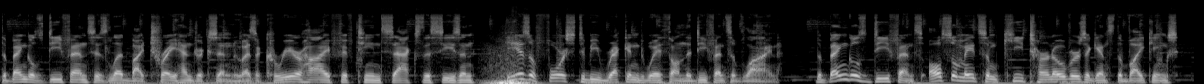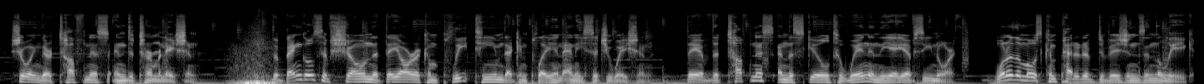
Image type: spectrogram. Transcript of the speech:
The Bengals' defense is led by Trey Hendrickson, who has a career-high 15 sacks this season. He is a force to be reckoned with on the defensive line. The Bengals' defense also made some key turnovers against the Vikings, showing their toughness and determination. The Bengals have shown that they are a complete team that can play in any situation. They have the toughness and the skill to win in the AFC North, one of the most competitive divisions in the league.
